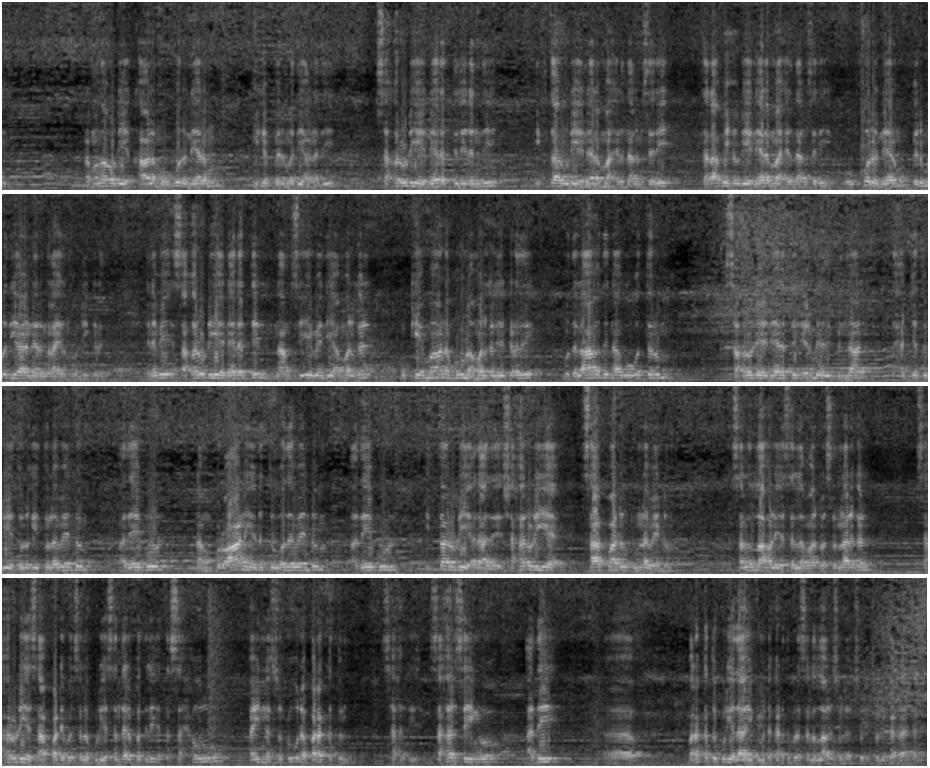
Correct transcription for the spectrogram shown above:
ரமதானுடைய காலம் ஒவ்வொரு நேரமும் மிக பெருமதியானது. சஹருடைய நேரத்திலிருந்து இஃப்தாருடைய நேரமாக இருந்தாலும் சரி தராபிகளுடைய நேரமாக இருந்தாலும் சரி ஒவ்வொரு நேரமும் பெருமதியான நேரங்களாக இருந்து கொண்டிருக்கிறது. எனவே சகருடைய நேரத்தில் நாம் செய்ய வேண்டிய அமல்கள் முக்கியமான மூணு அமல்கள் இருக்கிறது. முதலாவது நாங்கள் ஒவ்வொருத்தரும் சகருடைய நேரத்தில் எழுமினது பின்னால் ஹஜ்ஜத்துடைய தொழுகை தொழ வேண்டும். அதேபோல் நாம் குரானை எடுத்து ஓத வேண்டும். அதேபோல் இஃப்தாருடைய அதாவது ஷஹருடைய சாப்பாடு உண்ண வேண்டும். சல்லல்லாஹ் அலைய செல்லம் அவர்கள் சொன்னார்கள் சஹருடைய சாப்பாட்டை பற்றி சொல்லக்கூடிய சந்தர்ப்பத்திலே தசஹரு பைன சுஹூர பறக்கத்துன் சஹர் சஹர் செய்யுங்கோ அது பறக்கத்துக்குரியதாக இருக்கும் என்ற கருத்து பிற சொல்லி சொல்லி சொல்லி காட்டினார்கள்.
